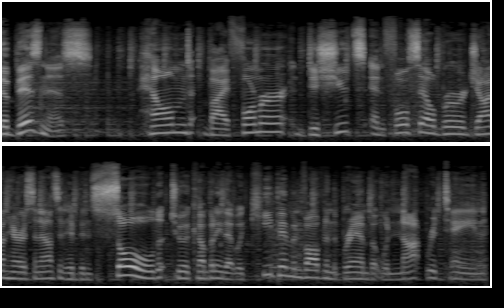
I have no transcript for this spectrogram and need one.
the business, helmed by former Deschutes and Full Sail brewer John Harris, announced it had been sold to a company that would keep him involved in the brand, but would not retain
